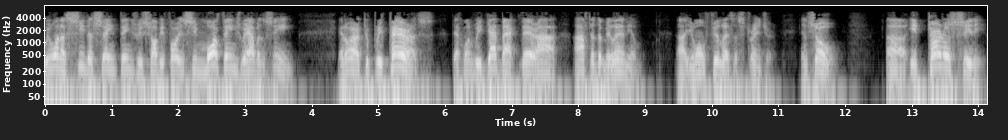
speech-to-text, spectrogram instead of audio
we want to see the same things we saw before and see more things we haven't seen in order to prepare us that when we get back there uh, after the millennium, uh, you won't feel as a stranger. And so, uh, eternal city.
